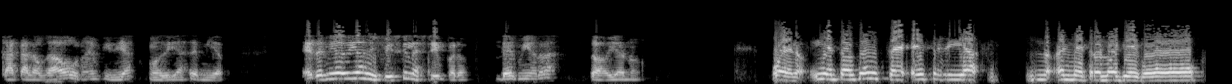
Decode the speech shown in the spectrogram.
catalogado uno de mis días como días de mierda. He tenido días difíciles, sí, pero de mierda todavía no. Bueno, y entonces usted ese día el metro no llegó,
